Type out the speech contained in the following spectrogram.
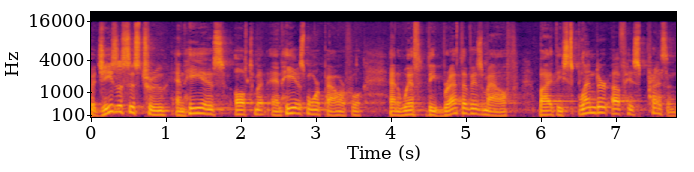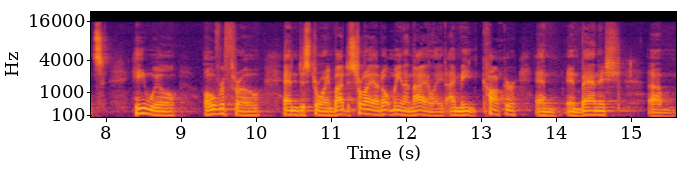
But Jesus is true, and He is ultimate, and He is more powerful. And with the breath of His mouth, by the splendor of His presence, He will overthrow and destroy. And by destroy, I don't mean annihilate, I mean conquer and, and banish. Um,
